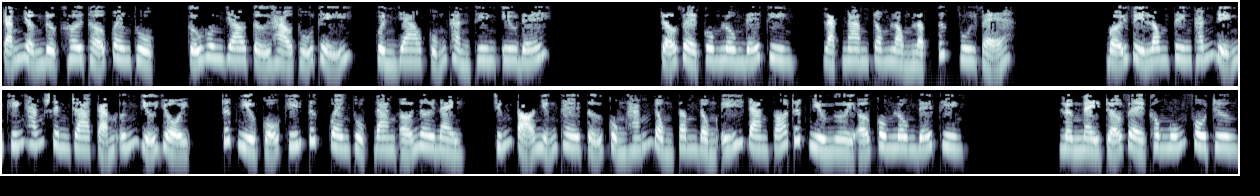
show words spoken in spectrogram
Cảm nhận được hơi thở quen thuộc, cửu huân giao tự hào thủ thỉ, Quỳnh Giao cũng thành thiên yêu đế. Trở về côn lôn đế thiên, Lạc Nam trong lòng lập tức vui vẻ. Bởi vì Long Tiên Thánh Điển khiến hắn sinh ra cảm ứng dữ dội, rất nhiều cổ khí tức quen thuộc đang ở nơi này, chứng tỏ những thê tử cùng hắn đồng tâm đồng ý đang có rất nhiều người ở Côn Lôn Đế Thiên. Lần này trở về không muốn phô trương,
